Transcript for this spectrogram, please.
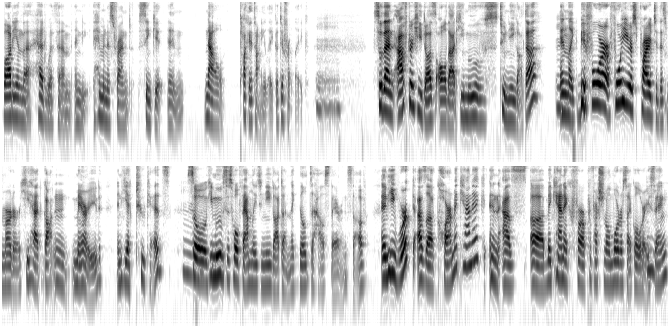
body and the head with him, and him and his friend sink it in now Taketani Lake, a different lake. Mm. So then after he does all that, he moves to Niigata. Mm. And like before, four years prior to this murder, he had gotten married and he had two kids. Mm. So he moves his whole family to Niigata and like builds a house there and stuff. And he worked as a car mechanic and as a mechanic for professional motorcycle mm. racing.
